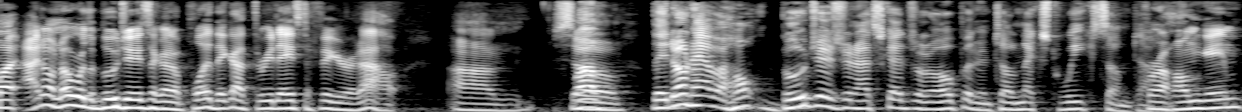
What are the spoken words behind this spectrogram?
I, I don't know where the Blue Jays are going to play. They got three days to figure it out. Um, so well, they don't have a home. Blue Jays are not scheduled to open until next week sometime. for a home game,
